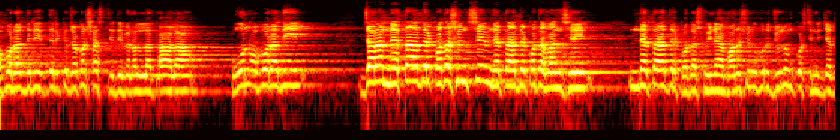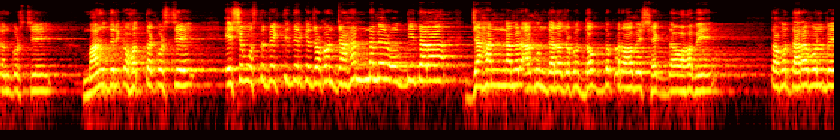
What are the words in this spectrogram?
অপরাধীদেরকে যখন শাস্তি দিবেন আল্লাহ তাআলা, কোন অপরাধী? যারা নেতাদের কথা শুনছে, নেতাদের কথা মানছে, নেতাদের কথা শুই না মানুষের উপরে জুলুম করছে, নির্যাতন করছে, মানুষদেরকে হত্যা করছে, এই সমস্ত ব্যক্তিদেরকে যখন জাহান নামের অগ্নি দ্বারা জাহান নামের আগুন দ্বারা যখন দগ্ধ করা হবে শেক দেওয়া হবে, তখন তারা বলবে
